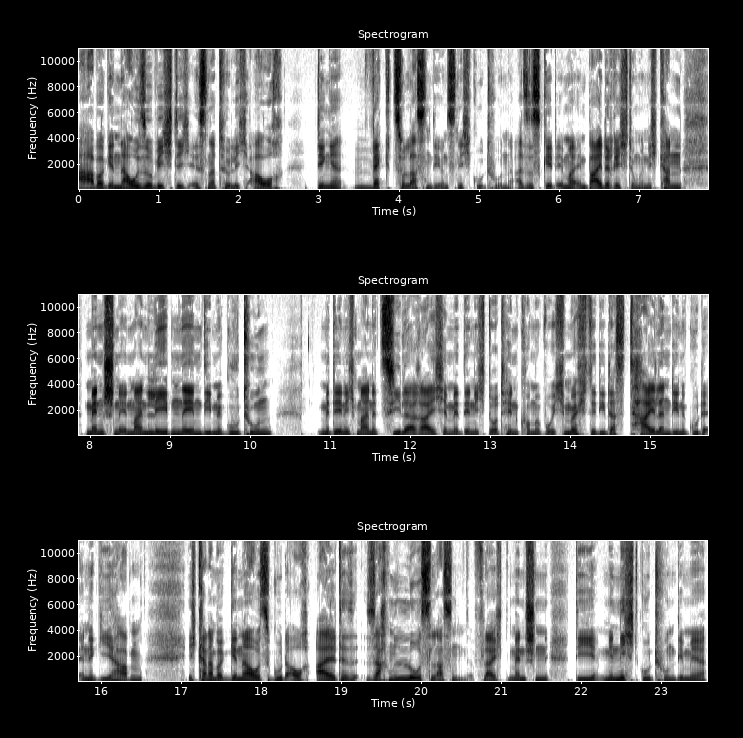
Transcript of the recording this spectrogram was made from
Aber genauso wichtig ist natürlich auch, Dinge wegzulassen, die uns nicht gut tun. Also es geht immer in beide Richtungen. Ich kann Menschen in mein Leben nehmen, die mir gut tun, mit denen ich meine Ziele erreiche, mit denen ich dorthin komme, wo ich möchte, die das teilen, die eine gute Energie haben. Ich kann aber genauso gut auch alte Sachen loslassen. Vielleicht Menschen, die mir nicht gut tun, die mir,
